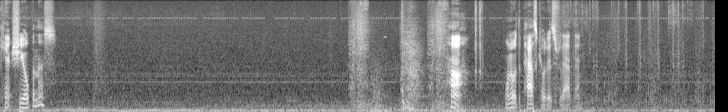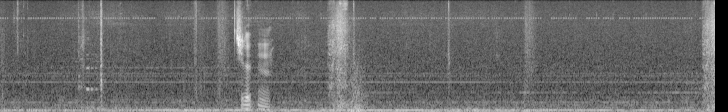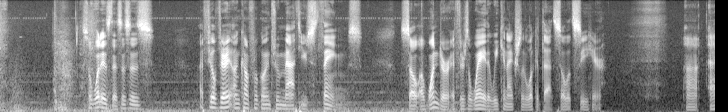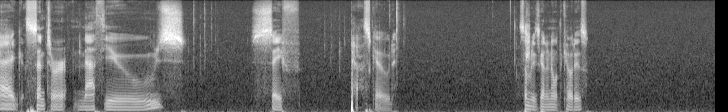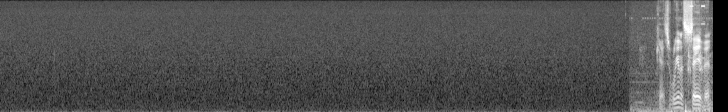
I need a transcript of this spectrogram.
Can't she open this? Huh. Wonder what the passcode is for that then. Should have. So what is this? This is... I feel very uncomfortable going through Matthew's things. So I wonder if there's a way that we can actually look at that. So let's see here. Uh, Ag Center Matthews safe passcode. Somebody's got to know what the code is. Okay, so we're going to save it.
